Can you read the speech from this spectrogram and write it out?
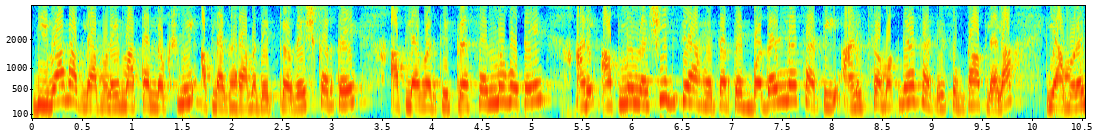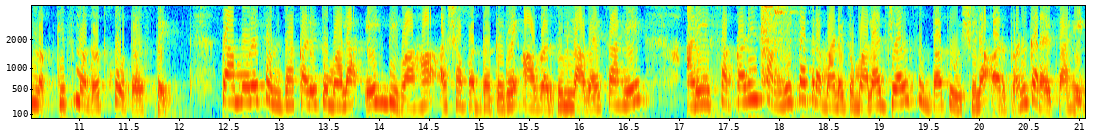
दिवा लावल्यामुळे माता लक्ष्मी आपल्या घरामध्ये प्रवेश करते आपल्यावरती प्रसन्न होते आणि आपलं नशीब जे आहे तर ते बदलण्यासाठी आणि चमकण्यासाठी सुद्धा आपल्याला यामुळे नक्कीच मदत होत असते. त्यामुळे संध्याकाळी तुम्हाला एक दिवा हा अशा पद्धतीने आवर्जून लावायचा आहे. आणि सकाळी सांगितल्याप्रमाणे तुम्हाला जल सुद्धा तुळशीला अर्पण करायचं आहे.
